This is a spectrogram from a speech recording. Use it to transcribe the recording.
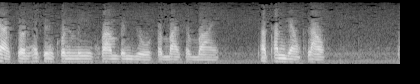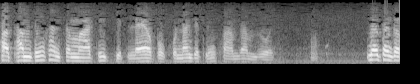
ยากจนให้เป็นคนมีความเป็นอยู่สบายสบาย ถ้าทำอย่างเราถ้าทำถึงขั้นสมาธิจิตแล้วบุคคลนั้นจะถึงความร่ำรวยแล้วท่านก็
